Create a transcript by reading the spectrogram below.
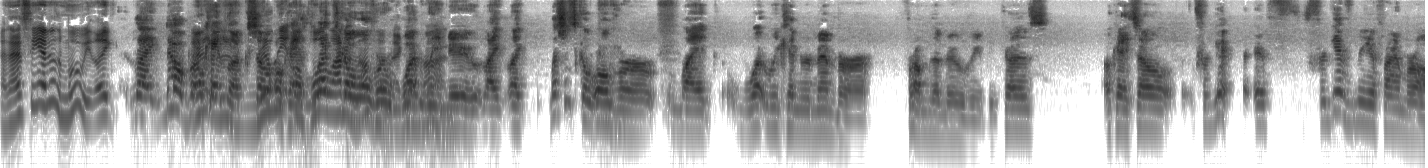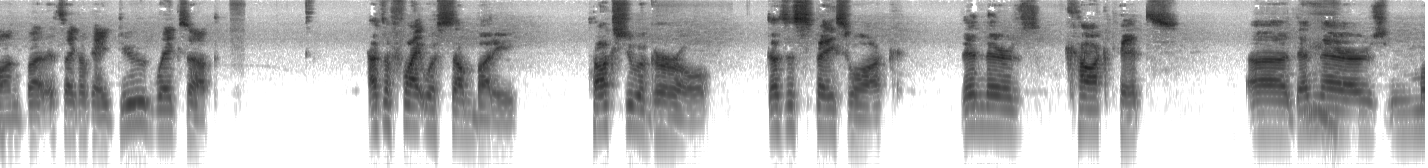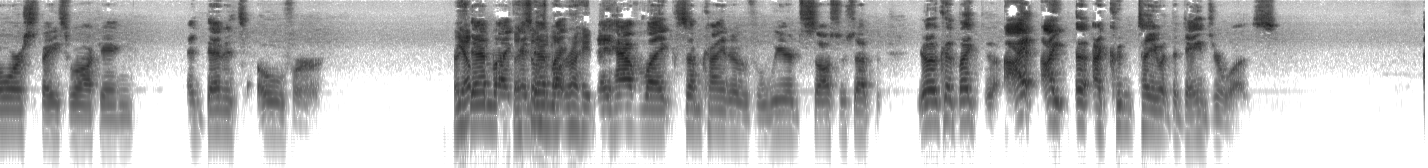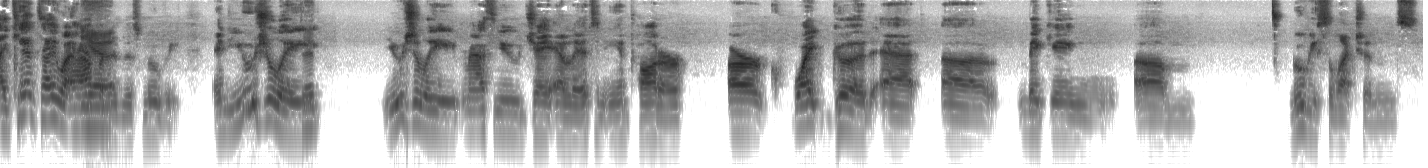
And that's the end of the movie. Like, like no, but okay. Look, so really okay, let's go over what we on. knew. Like, like let's just go over like what we can remember from the movie because okay, so forget if forgive me if I'm wrong, but it's like okay, dude wakes up, has a fight with somebody, talks to a girl, does a spacewalk, then there's cockpits, uh, then there's more spacewalking, and then it's over. But Yep, then like and then like right. they have like some kind of weird sauce or stuff. You know, because like I I uh, I couldn't tell you what the danger was. I can't tell you what happened Yeah. in this movie. And usually, That- usually Matthew J. Elliott and Ian Potter are quite good at uh, making um, movie selections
